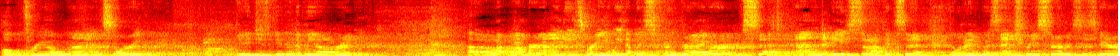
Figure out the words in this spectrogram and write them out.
Oh, 309, sorry. Age is getting to me already. Uh, lot number 93, we have a screwdriver set and a socket set donated by Century Services here.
